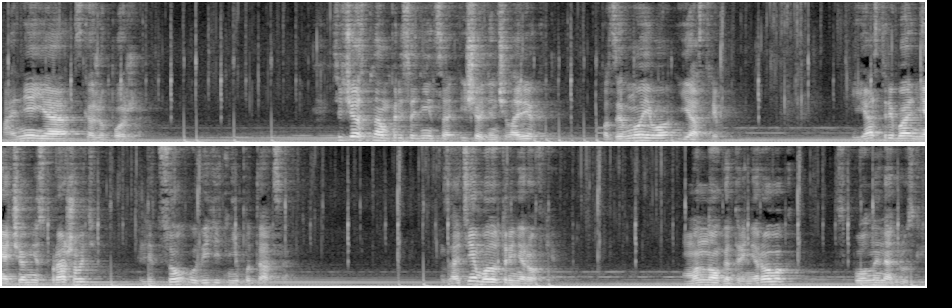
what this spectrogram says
О ней я скажу позже. Сейчас к нам присоединится еще один человек, позывной его Ястреб. Ястреба ни о чем не спрашивать, лицо увидеть не пытаться. Затем будут тренировки. Много тренировок с полной нагрузкой.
